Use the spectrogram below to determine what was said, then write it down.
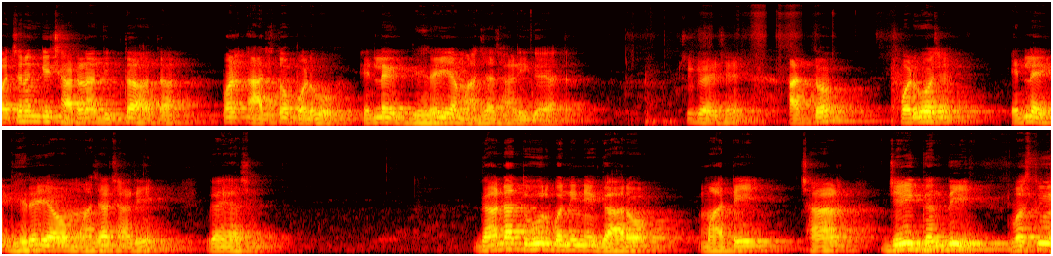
પચરંગી છાટણા દીપતા હતા, પણ આજ તો પડવો એટલે ઘેરૈયા માજા છાડી ગયા હતા. શું કહે છે? આજ તો પડવો છે એટલે ઘેરૈયાઓ માજા છાડી ગયા છે. ગાંડા તૂર બનીને ગારો, માટી, છાણ જેવી ગંદી વસ્તુઓ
